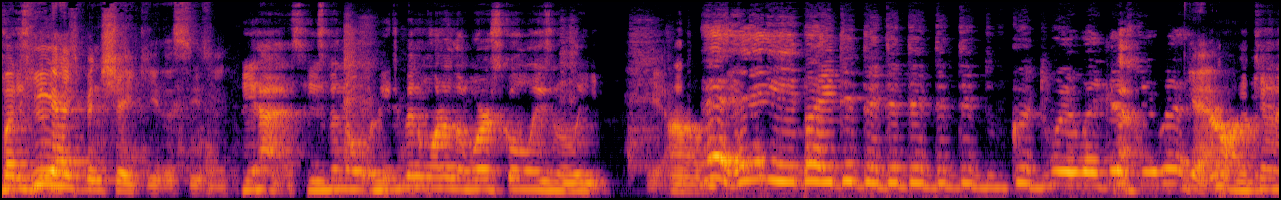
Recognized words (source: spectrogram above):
but he has been shaky this season. He has. He's been the, he's been one of the worst goalies in the league. Yeah. Um, hey, hey, but he did did, did, did, did good way against yeah. yeah. No, I can't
